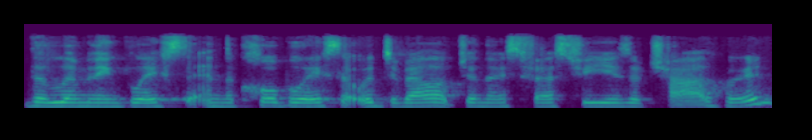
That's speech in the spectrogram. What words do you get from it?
the limiting beliefs and the core beliefs that were developed in those first few years of childhood,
